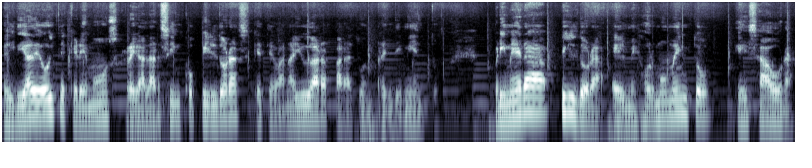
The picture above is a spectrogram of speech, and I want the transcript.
El día de hoy te queremos regalar cinco píldoras que te van a ayudar para tu emprendimiento. Primera píldora, el mejor momento es ahora.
